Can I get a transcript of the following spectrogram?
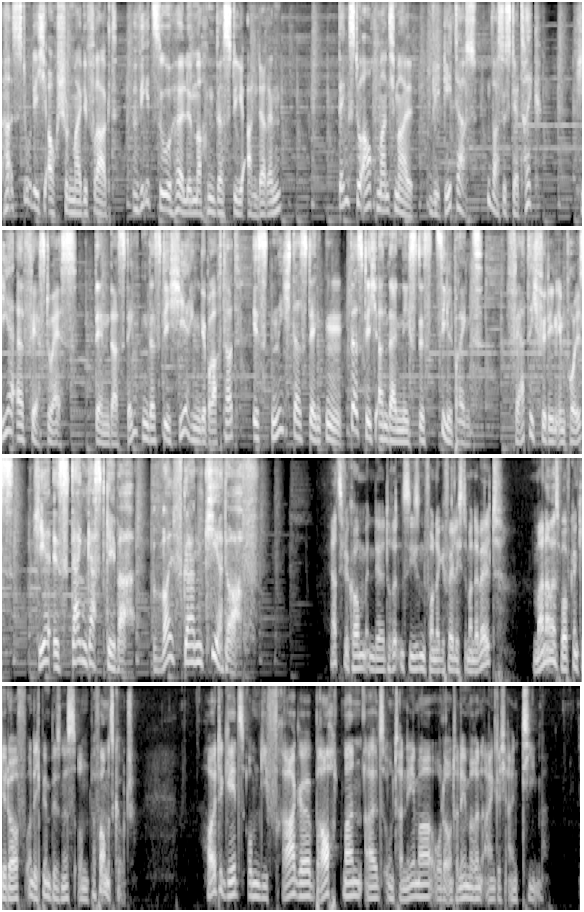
Hast du dich auch schon mal gefragt, wie zur Hölle machen das die anderen? Denkst du auch manchmal, wie geht das? Was ist der Trick? Hier erfährst du es. Denn das Denken, das dich hierhin gebracht hat, ist nicht das Denken, das dich an dein nächstes Ziel bringt. Fertig für den Impuls? Hier ist dein Gastgeber, Wolfgang Kierdorf. Herzlich willkommen in der dritten Season von Der gefährlichste Mann der Welt. Mein Name ist Wolfgang Kierdorf und ich bin Business- und Performance Coach. Heute geht es um die Frage, braucht man als Unternehmer oder Unternehmerin eigentlich ein Team?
